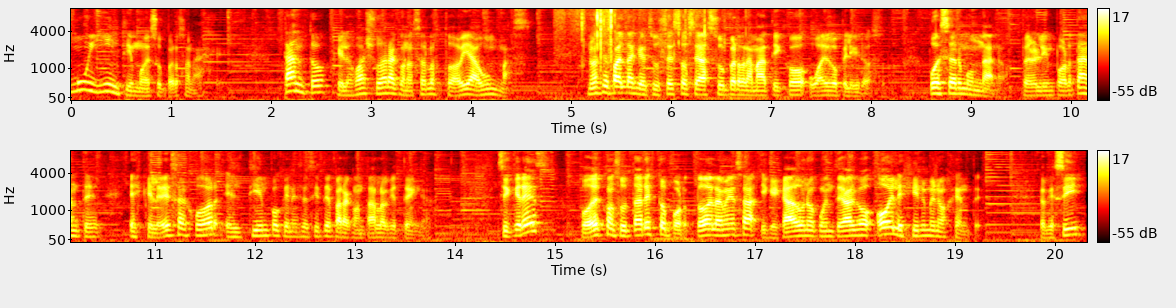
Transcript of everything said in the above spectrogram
muy íntimo de su personaje, tanto que los va a ayudar a conocerlos todavía aún más. No hace falta que el suceso sea súper dramático o algo peligroso, puede ser mundano, pero lo importante es que le des al jugador el tiempo que necesite para contar lo que tenga. Si querés, podés consultar esto por toda la mesa y que cada uno cuente algo o elegir menos gente. Lo que sí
